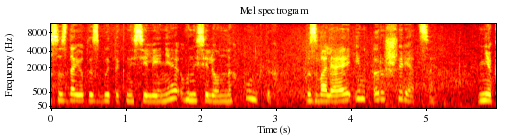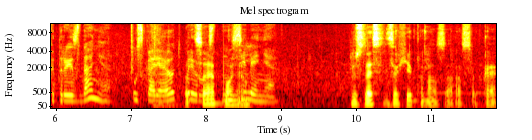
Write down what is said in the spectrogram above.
создает избыток населения в населенных пунктах, позволяя им расширяться. Некоторые здания ускоряют Вот это я понял. населения. Плюс 10 захід у нас зараз, окей.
